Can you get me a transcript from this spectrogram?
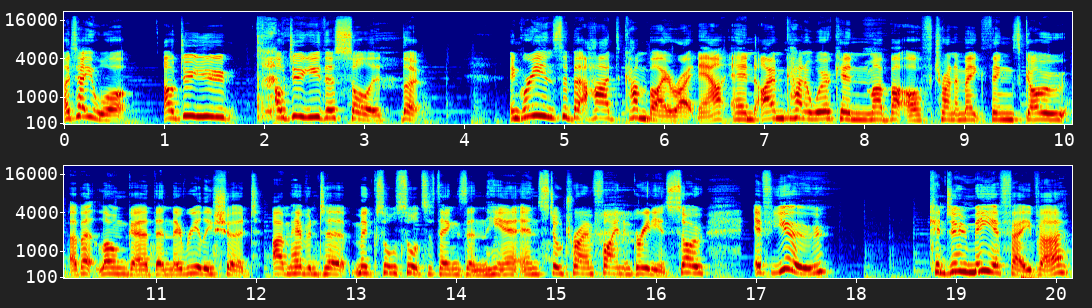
I tell you what, I'll do you I'll do you this solid. Look, ingredients are a bit hard to come by right now, and I'm kind of working my butt off trying to make things go a bit longer than they really should. I'm having to mix all sorts of things in here and still try and find ingredients. So, if you can do me a favor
